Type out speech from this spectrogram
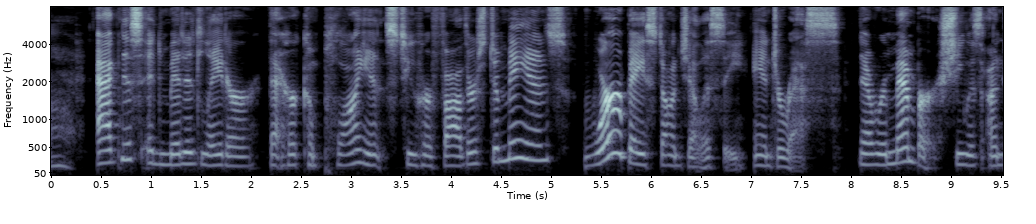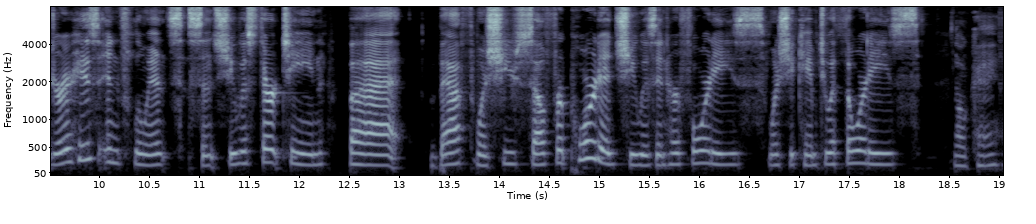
Oh. Agnes admitted later that her compliance to her father's demands were based on jealousy and duress. Now remember, she was under his influence since she was 13, but Beth, when she self reported, she was in her 40s when she came to authorities. Okay.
